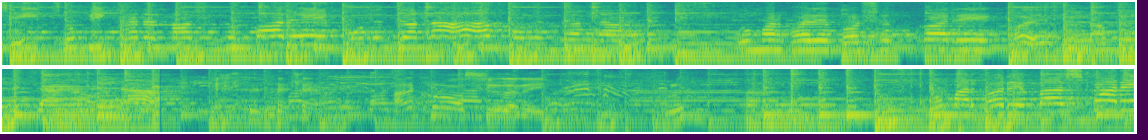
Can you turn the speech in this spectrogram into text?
সেই ছবিখানা নষ্ট করে কোন জানা কোন জানা তোমার ঘরে বসত করে কয়েস না জানো না। আরে কোনো অসুবিধা নেই। তোমার ঘরে বাস করে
